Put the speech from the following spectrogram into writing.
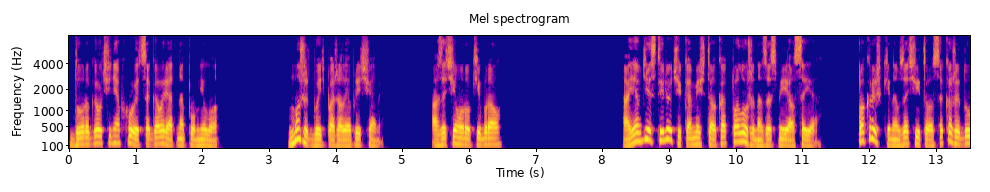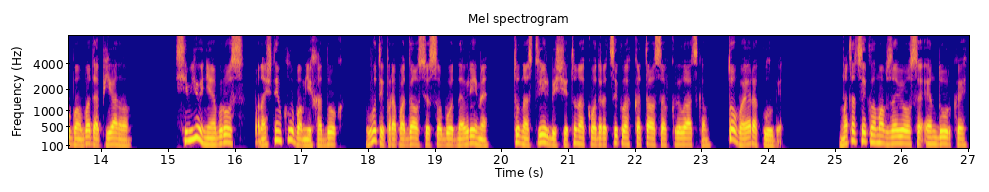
Дорого очень обходится, говорят, напомнил он. Может быть, пожал я плечами. А зачем уроки брал? А я в детстве летчиком мечтал, как положено, засмеялся я. По Крышкиным зачитывался, Кожедубом, Водопьяновым. Семьей не оброс, по ночным клубам не ходок. Вот и пропадал все свободное время, то на стрельбище, то на квадроциклах катался в Крылатском, то в аэроклубе. Мотоциклом обзавелся эндуркой,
